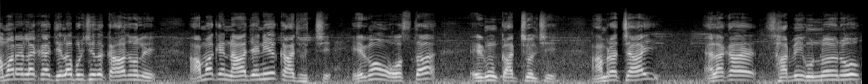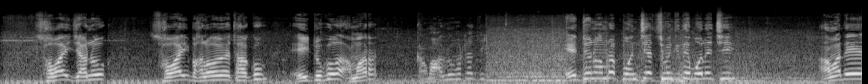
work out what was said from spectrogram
আমার এলাকায় জেলা পরিষদের কাজ হলে আমাকে না জানিয়ে কাজ হচ্ছে। এরকম অবস্থা এরকম কাজ চলছে। আমরা চাই এলাকায় সার্বিক উন্নয়ন হোক সবাই জানুক সবাই ভালোভাবে থাকুক এইটুকু আমার এর জন্য আমরা পঞ্চায়েত সমিতিতে বলেছি আমাদের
